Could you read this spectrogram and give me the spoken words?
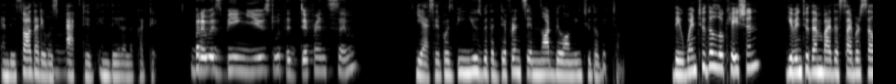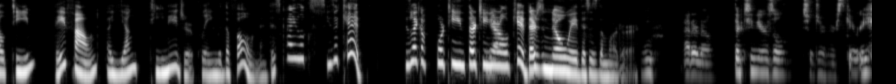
and they saw that it was mm-hmm. active in Deralakatte. But it was being used with a different SIM? Yes, it was being used with a different SIM not belonging to the victim. They went to the location given to them by the cybercell team, they found a young teenager playing with the phone. And this guy looks, he's a kid. He's like a 14, 13 year old kid. There's no way this is the murderer. Ooh, I don't know. 13 years old children are scary.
